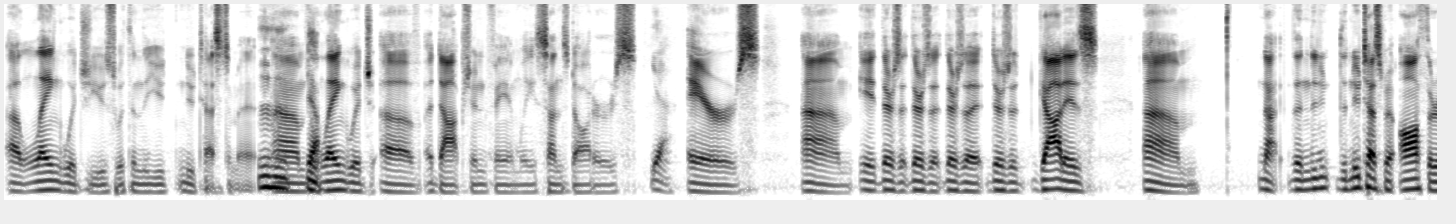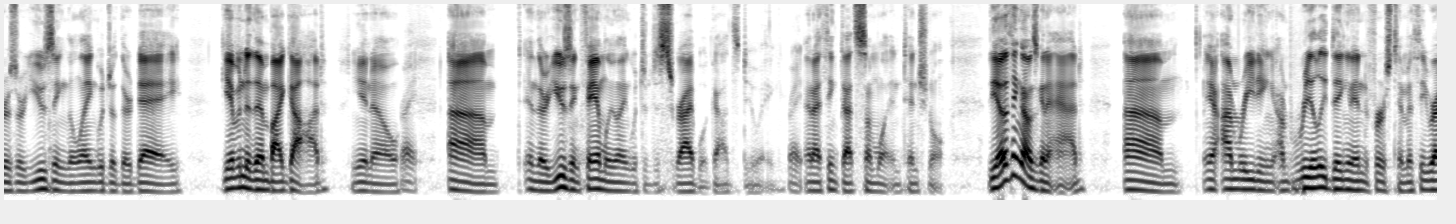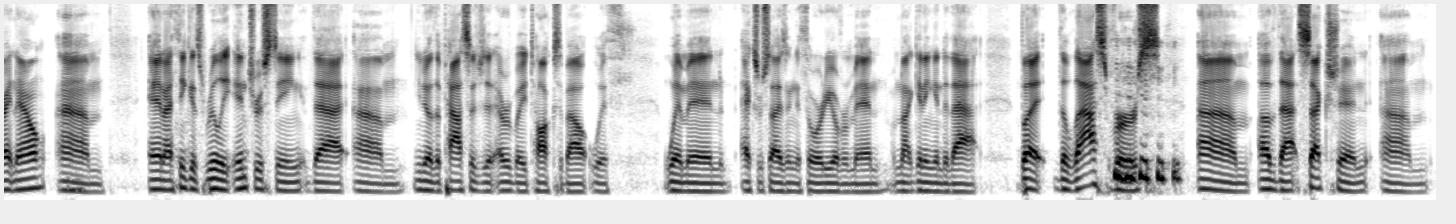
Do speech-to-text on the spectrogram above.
uh, language used within the U- New Testament, um, Mm-hmm. Yeah. the language of adoption, family, sons, daughters, Yeah. heirs. Um, it, there's a there's a there's a there's a God is um, not the new, the New Testament authors are using the language of their day, given to them by God. You know, Right. um, and they're using family language to describe what God's doing. Right. And I think that's somewhat intentional. The other thing I was going to add, um, yeah, I'm reading, I'm really digging into First Timothy right now. Um, and I think it's really interesting that, um, you know, the passage that everybody talks about with women exercising authority over men. I'm not getting into that. But the last verse um, of that section, um,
